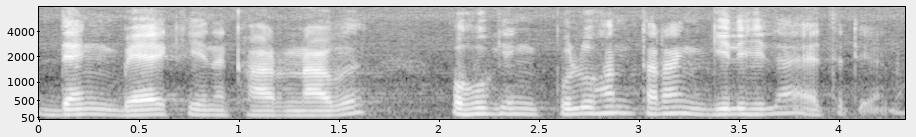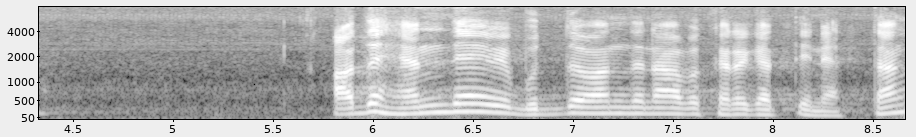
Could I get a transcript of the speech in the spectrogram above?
දැන් බෑ කියන කාරණාව ඔහුගෙන් පුළුවන් තරන් ගිලිහිලා ඇතට යනවා. අද හැන්දෑවේ බුද්ධ වන්දනාව කරගත්තේ නැත්තං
